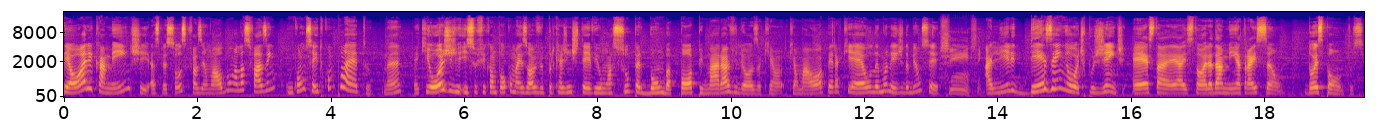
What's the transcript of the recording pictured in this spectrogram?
Teoricamente, as pessoas que fazem um álbum, elas fazem um conceito completo, né? É que hoje isso fica um pouco mais óbvio porque a gente teve uma super bomba pop maravilhosa, que é, que é uma ópera, que é o Lemonade da Beyoncé. Sim, sim. Ali ele desenhou, tipo, gente, esta é a história da minha traição. Dois pontos.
